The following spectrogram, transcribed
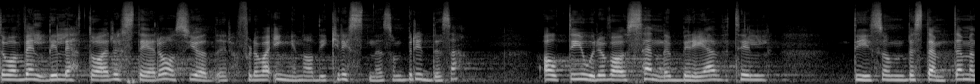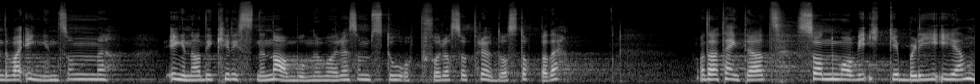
det var veldig lett å arrestere oss jøder, for det var ingen av de kristne som brydde seg. Alt de gjorde, var å sende brev til de som bestemte, men det var ingen, som, ingen av de kristne naboene våre som sto opp for oss og prøvde å stoppe det. Og da tenkte jeg at sånn må vi ikke bli igjen.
